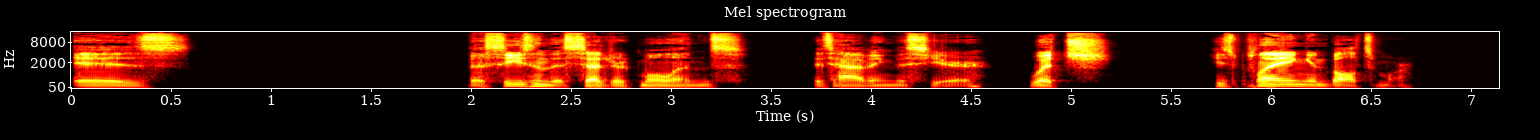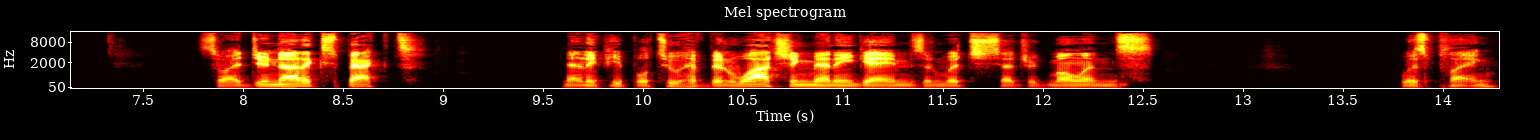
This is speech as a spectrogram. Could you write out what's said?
is the season that Cedric Mullins is having this year, which he's playing in Baltimore. So I do not expect many people to have been watching many games in which Cedric Mullins was playing,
